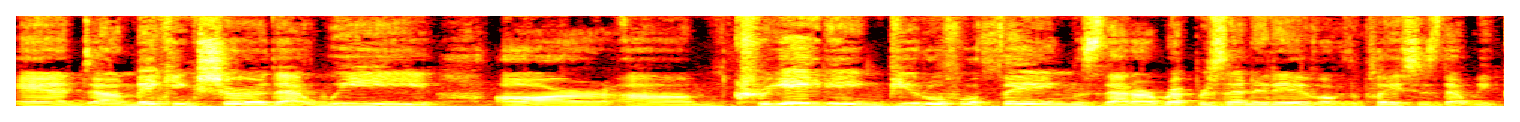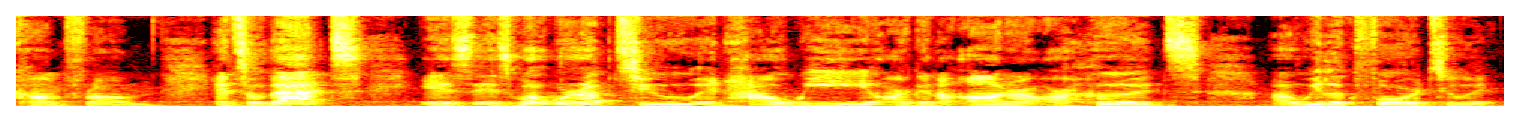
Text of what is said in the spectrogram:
and uh, making sure that we are um, creating beautiful things that are representative of the places that we come from. And so that is, is what we're up to and how we are going to honor our hoods. Uh, we look forward to it.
